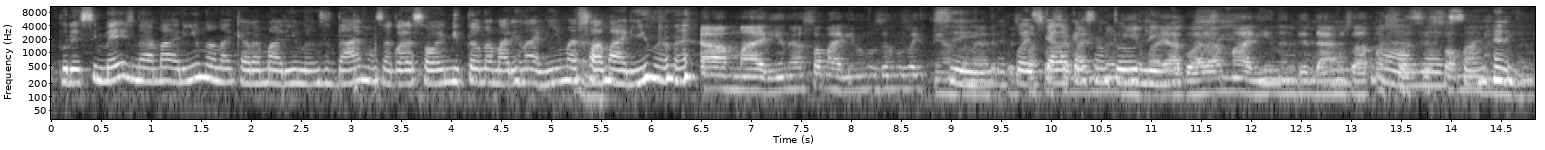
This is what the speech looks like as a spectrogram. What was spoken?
Por esse mês, né? A Marina, né? Que era a Marina dos Diamonds, agora só imitando a Marina Lima, é só a Marina, né? A Marina é só Marina nos anos 80, Sim, né? depois passou que ela acrescentou Lima, Lima. E agora a Marina de Diamonds lá passou Ah, a ser só só Marina. Marina. né?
